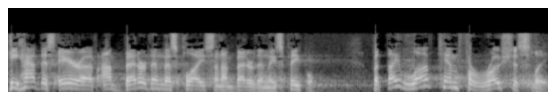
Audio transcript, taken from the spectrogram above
He had this air of, I'm better than this place and I'm better than these people. But they loved him ferociously.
